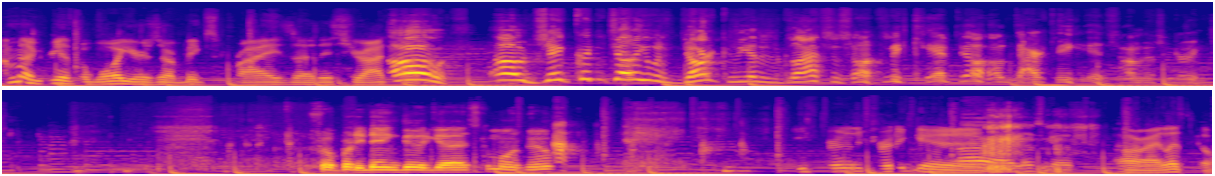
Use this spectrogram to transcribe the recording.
I'm, I'm gonna agree that the Warriors are a big surprise uh, this year. I Oh, oh! Jake couldn't tell he was dark because he had his glasses on. We can't tell how dark he is on the screen. Feel pretty dang good, guys. Come on now. he's pretty pretty good. All right, let's go. All right, let's go.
